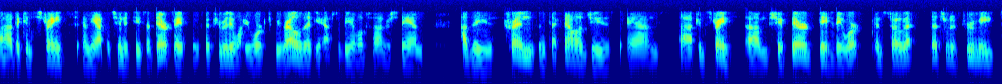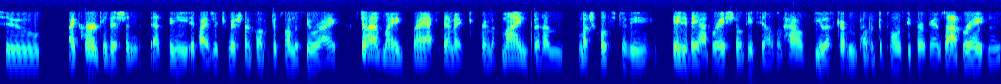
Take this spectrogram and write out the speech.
uh, the constraints and the opportunities that they're facing. So if you really want your work to be relevant, you have to be able to understand how these trends and technologies and uh, constraints um, shape their day-to-day work. And so that that sort of drew me to my current position at the Advisory Commission on Public Diplomacy, where I still have my, my academic frame of mind, but I'm much closer to the day-to-day operational details of how U.S. government public diplomacy programs operate and,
